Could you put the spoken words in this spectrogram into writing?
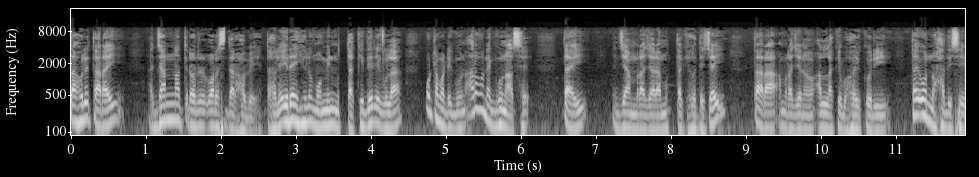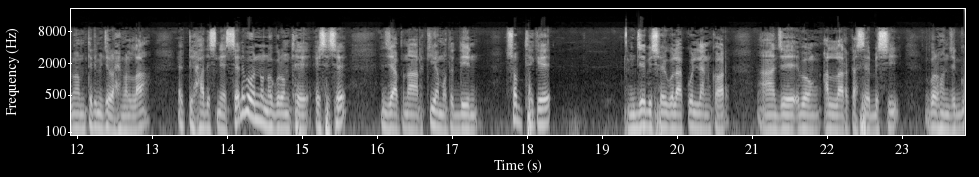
তাহলে তারাই জান্নাতের ওয়ারিসদার হবে। তাহলে এরাই হলো মমিন মুত্তাকিদের এগুলা মোটামুটি গুণ, আরও অনেক গুণ আছে। তাই যে আমরা যারা মুত্তাকি হতে চাই, তারা আমরা যেন আল্লাহকে ভয় করি। তাই অন্য হাদিসে ইমাম তিরমিজি রহমাল্লাহ একটি হাদিস নিয়ে এসেছেন এবং অন্য গ্রন্থে এসেছে যে আপনার কিয়ামতের দিন সব থেকে যে বিষয়গুলা কল্যাণকর যে এবং আল্লাহর কাছে বেশি গ্রহণযোগ্য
